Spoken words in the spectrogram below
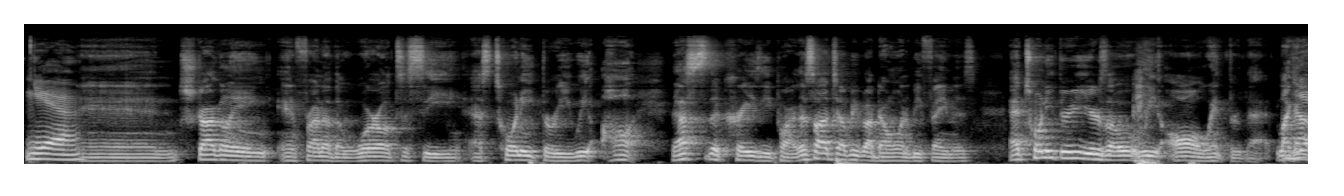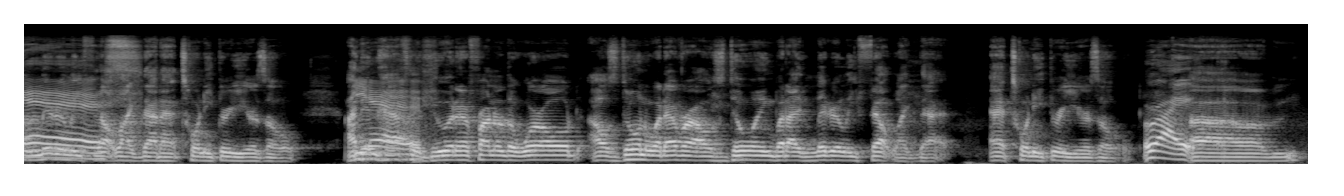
Yeah, and struggling in front of the world to see as 23 we all that's the crazy part. That's why i tell people i don't want to be famous. At 23 years old we all went through that. Like i literally felt like that at 23 years old. I didn't have to do it in front of the world. I was doing whatever I was doing, but I literally felt like that at 23 years old. right. Um,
